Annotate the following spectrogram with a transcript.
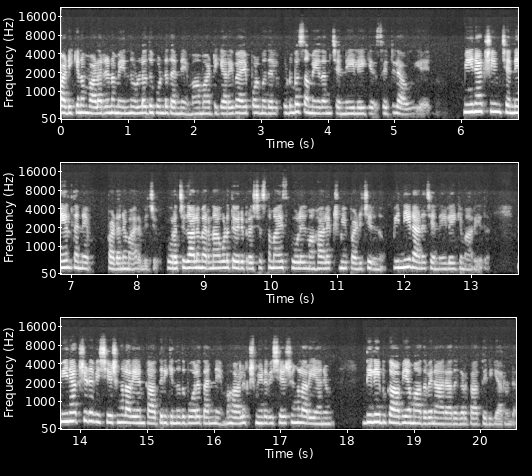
പഠിക്കണം വളരണം എന്നുള്ളത് കൊണ്ട് തന്നെ മാമാട്ടിക്ക് അറിവായപ്പോൾ മുതൽ കുടുംബസമേതം ചെന്നൈയിലേക്ക് സെറ്റിലാവുകയായിരുന്നു മീനാക്ഷിയും ചെന്നൈയിൽ തന്നെ പഠനം ആരംഭിച്ചു. കുറച്ചുകാലം എറണാകുളത്തെ ഒരു പ്രശസ്തമായ സ്കൂളിൽ മഹാലക്ഷ്മി പഠിച്ചിരുന്നു. പിന്നീടാണ് ചെന്നൈയിലേക്ക് മാറിയത്. മീനാക്ഷിയുടെ വിശേഷങ്ങൾ അറിയാൻ കാത്തിരിക്കുന്നത് പോലെ തന്നെ മഹാലക്ഷ്മിയുടെ വിശേഷങ്ങൾ അറിയാനും ദിലീപ് കാവ്യ മാധവൻ ആരാധകർ കാത്തിരിക്കാറുണ്ട്.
